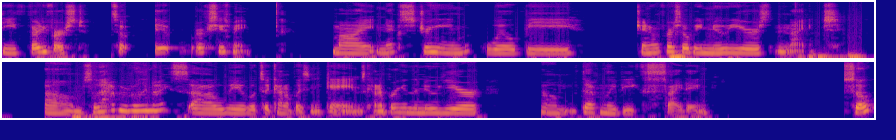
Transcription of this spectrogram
the 31st. So it, excuse me, my next stream will be January 1st, it'll be New Year's night. Um, so that'll be really nice. Uh, we'll be able to kind of play some games, kind of bring in the new year. Um, definitely be exciting. So,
